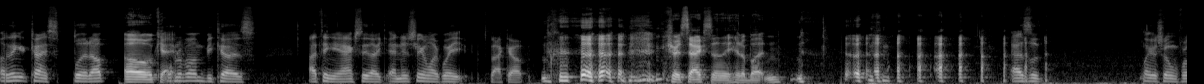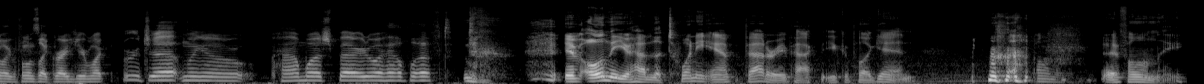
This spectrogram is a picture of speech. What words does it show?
I think it kind of split up Oh, okay. one of them because I think it actually like ended stream. I'm like, wait, it's back up. Chris accidentally hit a button. As a, like I showed him before, like the phone's like right here. I'm like. Like, oh, how much battery do I have left? if only you had the 20 amp battery pack that you could plug in. If only.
